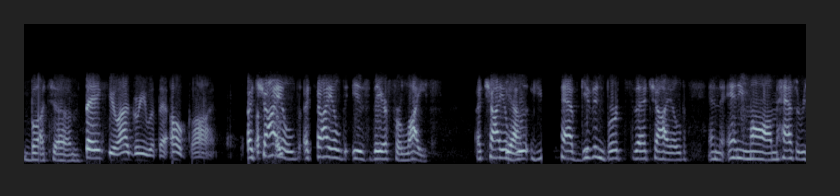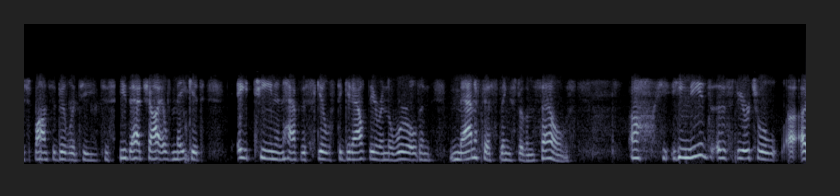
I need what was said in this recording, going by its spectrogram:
But um Thank you. I agree with that. Oh God. a child a child is there for life a child Yeah. will, you have given birth to that child and any mom has a responsibility to see that child make it 18 and have the skills to get out there in the world and manifest things for themselves uh, he, he needs a spiritual uh, uh,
